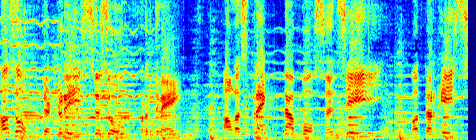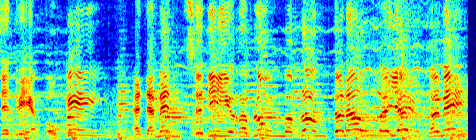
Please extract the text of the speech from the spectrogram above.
alsof de crisis ook verdwijnt. Alles trekt naar bos en zee, want daar is het weer oké. En de mensen, dieren, bloemen, planten, alle juichen mee.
